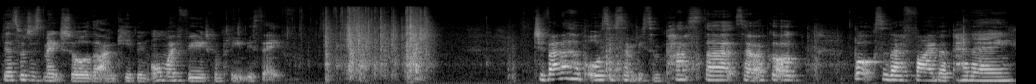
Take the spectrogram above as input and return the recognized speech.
this will just make sure that I'm keeping all my food completely safe. Juvela have also sent me some pasta. So I've got a box of their fibre penne.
